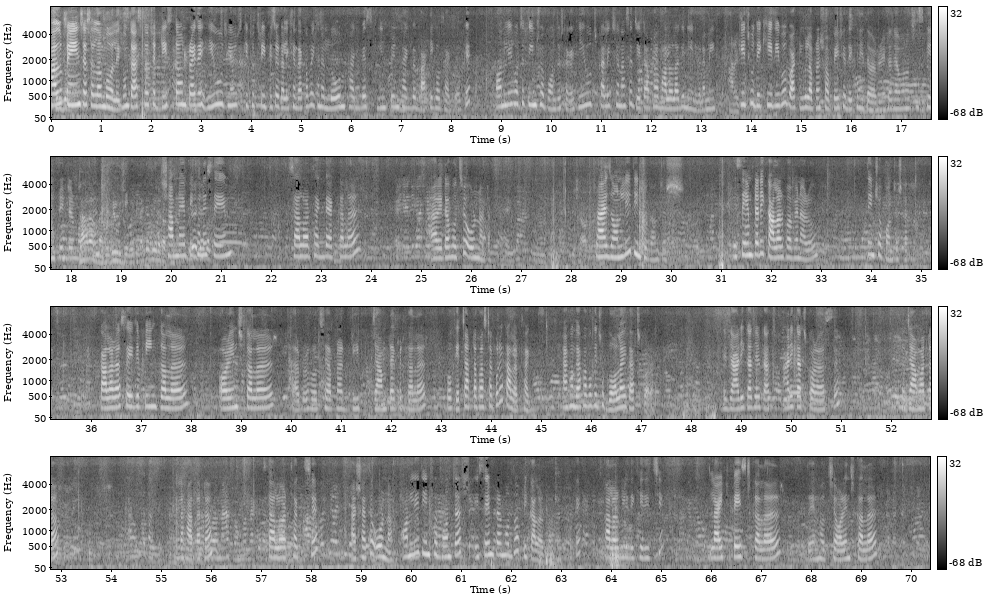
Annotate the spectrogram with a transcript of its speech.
Hello friends আসসালামু আলাইকুম। তো আজকে হচ্ছে ডিসকাউন্ট প্রাইসে হিউজ হিউজ কিছু থ্রি পিসের কালেকশন দেখাবো। এখানে লোন থাকবে স্ক্রিন প্রিন্ট থাকবে, বাটিকও থাকবে ওকে অনলি হচ্ছে তিনশো পঞ্চাশ টাকা। হিউজ কালেকশন আছে, যেটা আপনার ভালো লাগে, নিয়ে নেবেন। আমি কিছু দেখিয়ে দিব, বাকিগুলো আপনার শপে এসে দেখে নিতে পারবেন। এটা যেমন হচ্ছে স্ক্রিন প্রিন্টের মধ্যে। সামনে, পিছনে সেম সালোয়ার থাকবে এক কালার আর এটা হচ্ছে ওড়নাটা। প্রাইস অনলি তিনশো পঞ্চাশ। এই সেমটারই কালার পাবেন আরও তিনশো পঞ্চাশ টাকা। কালার আছে এই যে পিঙ্ক কালার অরেঞ্জ কালার তারপর হচ্ছে আপনার ডিপ জাম টাইপের কালার ওকে চারটা পাঁচটা করে কালার থাকবে। এখন দেখাবো কিছু গলায় কাজ করা। এই যে আরি কাজের কাজ আরি কাজ করা আছে। জামাটা। এটা হাতাটা সালোয়ার থাকছে, আর সাথে ওড়না। অনলি তিনশো পঞ্চাশ, এই সেমটার মধ্যে আপনি কালার পাবেন ওকে কালারগুলি দেখিয়ে দিচ্ছি। লাইট পেস্ট কালার দেন হচ্ছে অরেঞ্জ কালার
